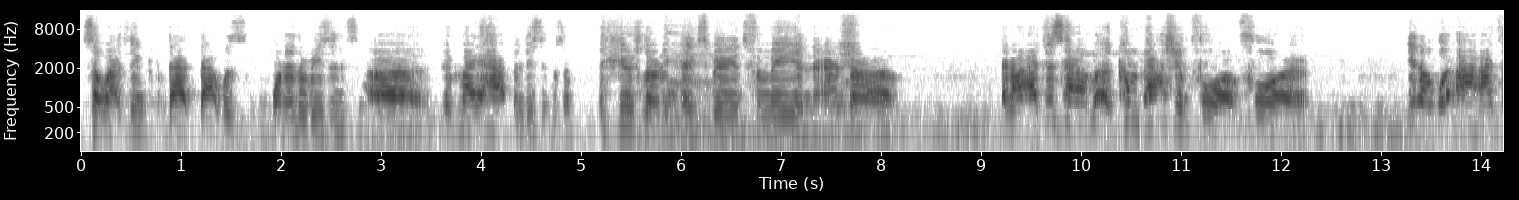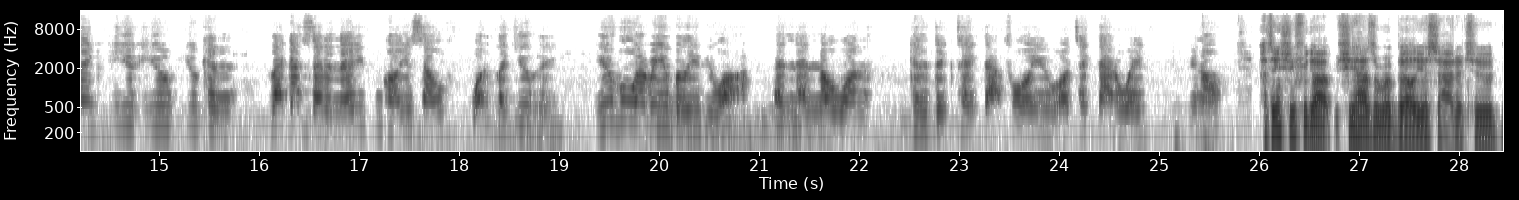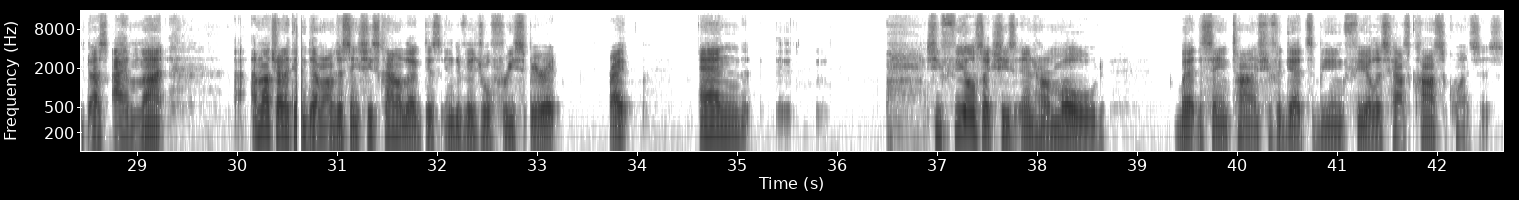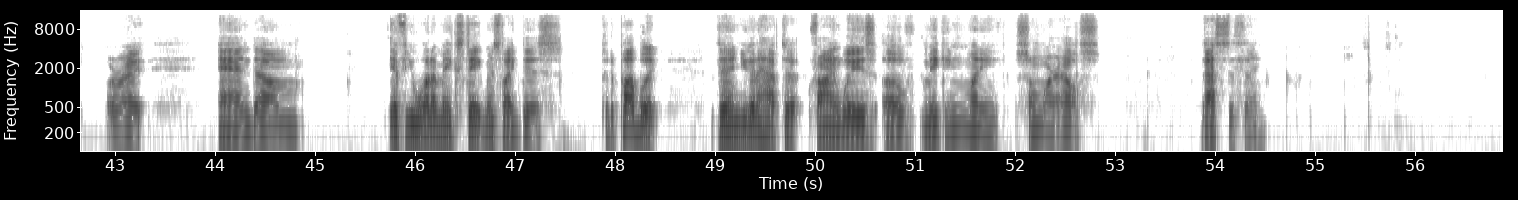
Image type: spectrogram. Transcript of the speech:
So I think that that was one of the reasons uh, it might have happened is it was a, a huge learning experience for me, and and uh, and I, I, just have a compassion for for you know what I, I think you you you can like I said in there you can call yourself what like you you whoever you believe you are, and and no one can dictate that for you or take that away. You know. I think she forgot she has a rebellious attitude. That's I'm not I'm not trying to condemn her. I'm just saying she's kind of like this individual free spirit, right? And she feels like she's in her mode, but at the same time, she forgets being fearless has consequences. All right. And um, if you want to make statements like this to the public, then you're going to have to find ways of making money somewhere else. That's the thing.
